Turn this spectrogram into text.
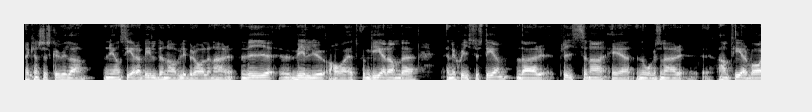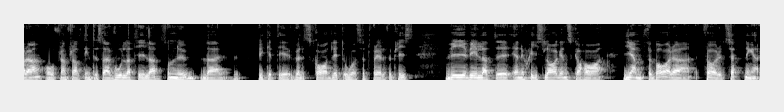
Jag kanske skulle vilja nyansera bilden av Liberalerna här. Vi vill ju ha ett fungerande energisystem där priserna är något sånär eh, hanterbara och framförallt inte så här volatila som nu, där, vilket är väldigt skadligt oavsett vad det gäller för pris. Vi vill att eh, energislagen ska ha jämförbara förutsättningar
